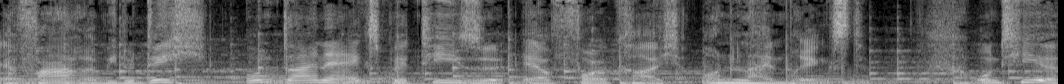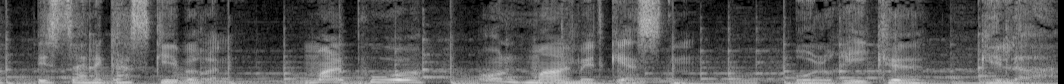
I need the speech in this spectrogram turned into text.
Erfahre, wie du dich und deine Expertise erfolgreich online bringst. Und hier ist deine Gastgeberin, mal pur und mal mit Gästen, Ulrike Giller.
